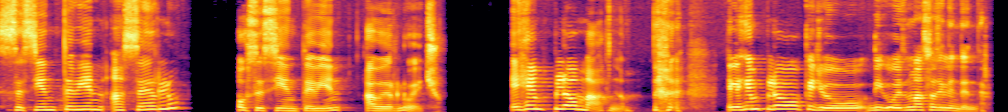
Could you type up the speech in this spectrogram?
¿se siente bien hacerlo o se siente bien haberlo hecho? Ejemplo magno. El ejemplo que yo digo es más fácil de entender.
